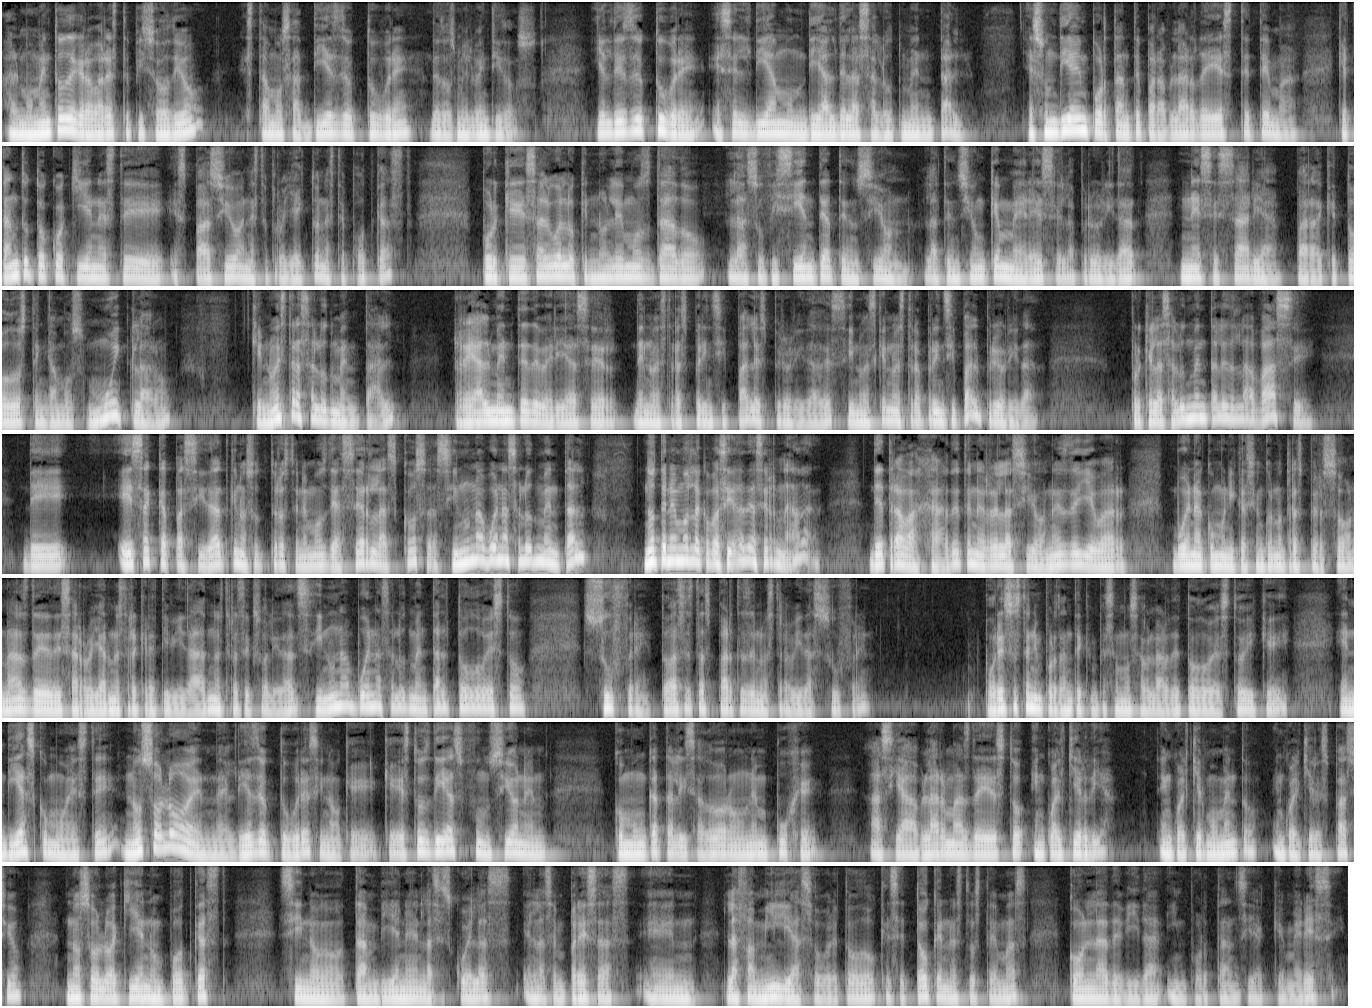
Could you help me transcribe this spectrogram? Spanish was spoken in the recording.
Al momento de grabar este episodio, estamos a 10 de octubre de 2022. Y el 10 de octubre es el Día Mundial de la Salud Mental. Es un día importante para hablar de este tema que tanto toco aquí en este espacio, en este proyecto, en este podcast, porque es algo a lo que no le hemos dado la suficiente atención, la atención que merece, la prioridad necesaria para que todos tengamos muy claro que nuestra salud mental realmente debería ser de nuestras principales prioridades, si no es que nuestra principal prioridad. Porque la salud mental es la base de esa capacidad que nosotros tenemos de hacer las cosas. Sin una buena salud mental, no tenemos la capacidad de hacer nada, de trabajar, de tener relaciones, de llevar buena comunicación con otras personas, de desarrollar nuestra creatividad, nuestra sexualidad. Sin una buena salud mental, todo esto sufre, todas estas partes de nuestra vida sufren. Por eso es tan importante que empecemos a hablar de todo esto y que en días como este, no solo en el 10 de octubre, sino que, que estos días funcionen como un catalizador o un empuje hacia hablar más de esto en cualquier día, en cualquier momento, en cualquier espacio, no solo aquí en un podcast, sino también en las escuelas, en las empresas, en la familia sobre todo, que se toquen estos temas con la debida importancia que merece.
